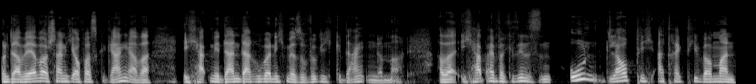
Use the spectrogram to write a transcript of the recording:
und da wäre wahrscheinlich auch was gegangen, aber ich habe mir dann darüber nicht mehr so wirklich Gedanken gemacht. Aber ich habe einfach gesehen, das ist ein unglaublich attraktiver Mann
